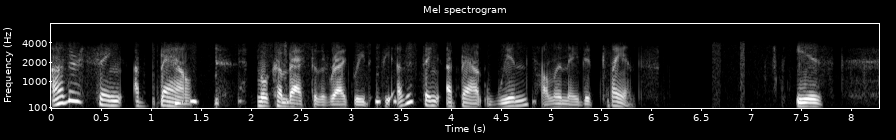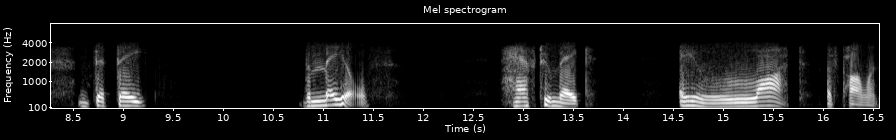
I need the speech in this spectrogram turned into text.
other thing about, we'll come back to the ragweed, the other thing about wind pollinated plants is that they, the males, have to make a lot of pollen.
